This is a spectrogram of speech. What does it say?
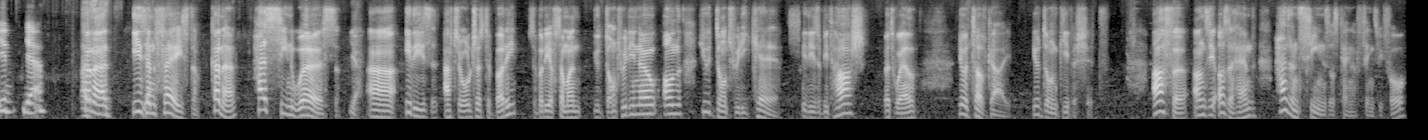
You, yeah. I- Connor I- is unfazed. Connor has seen worse. Yeah. Uh, it is, after all, just a body. The body of someone you don't really know, on you don't really care. It is a bit harsh, but well, you're a tough guy. You don't give a shit. Arthur, on the other hand, hasn't seen those kind of things before,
